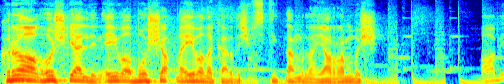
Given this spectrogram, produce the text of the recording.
Kral hoş geldin. Eyvallah boş yapma eyvallah kardeşim. Stik lan buradan yarrambaş. Abi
